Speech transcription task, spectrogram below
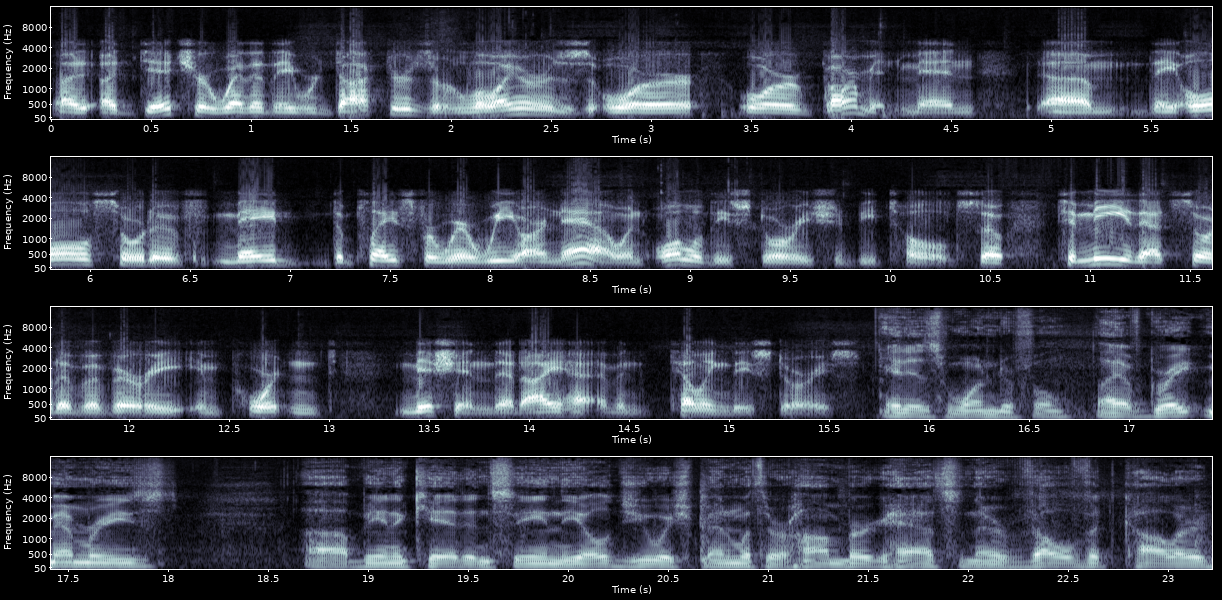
a, a ditch or whether they were doctors or lawyers or or garment men um, they all sort of made the place for where we are now and all of these stories should be told so to me that's sort of a very important mission that I have in telling these stories It is wonderful. I have great memories uh, being a kid and seeing the old Jewish men with their Homburg hats and their velvet collared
